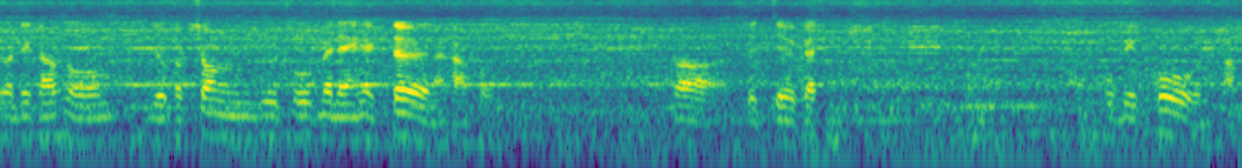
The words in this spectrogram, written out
สวัสดีครับผม อยู่กับช่อง YouTube ไม่แดงแฮกเตอร์นะครับผม ก็จะเจอกันโอเบโก้นะครับ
